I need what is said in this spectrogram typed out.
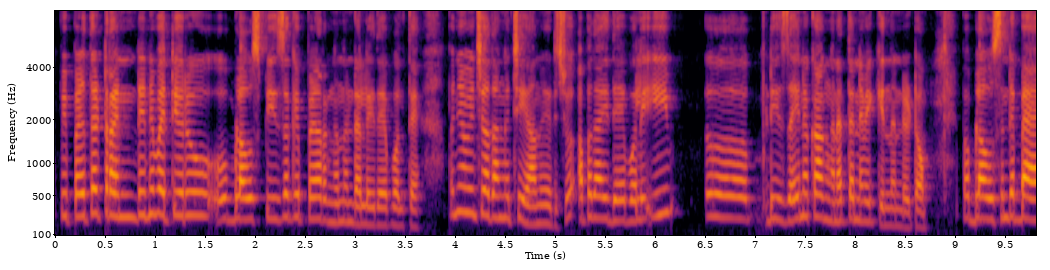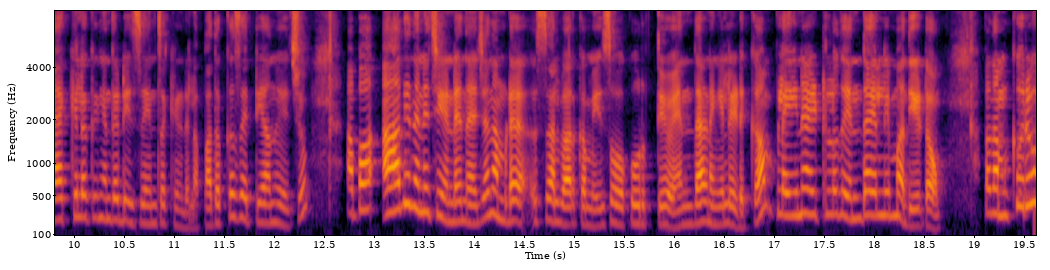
അപ്പോൾ ഇപ്പോഴത്തെ ട്രെൻഡിന് പറ്റിയൊരു ബ്ലൗസ് പീസൊക്കെ ഇപ്പോൾ ഇറങ്ങുന്നുണ്ടല്ലോ ഇതേപോലത്തെ. അപ്പോൾ ഞാൻ വെച്ചാൽ അതങ്ങ് ചെയ്യാമെന്ന് വിചാരിച്ചു. അപ്പോൾ അതാ ഇതേപോലെ ഈ ഡിസൈനൊക്കെ അങ്ങനെ തന്നെ വെക്കുന്നുണ്ട് കേട്ടോ ഇപ്പോൾ ബ്ലൗസിന്റെ ബാക്കിലൊക്കെ ഇങ്ങനത്തെ ഡിസൈൻസ് ഒക്കെ ഉണ്ടല്ലോ. അപ്പോൾ അതൊക്കെ സെറ്റ് ചെയ്യാമെന്ന് വെച്ചു അപ്പോൾ ആദ്യം തന്നെ ചെയ്യേണ്ടതെന്ന് വെച്ചാൽ നമ്മുടെ സൽവാർ കമ്മീസോ കുർത്തിയോ എന്താണെങ്കിലും എടുക്കാം. പ്ലെയിൻ ആയിട്ടുള്ളത് എന്തായാലും മതി കേട്ടോ അപ്പോൾ നമുക്കൊരു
